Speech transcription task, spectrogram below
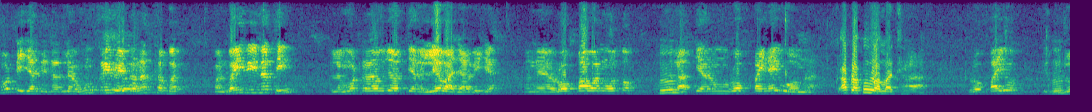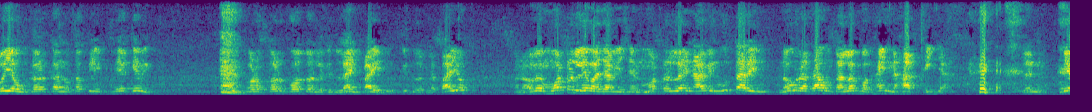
છોટી જતી એટલે હું કર્યું એ તો નથી ખબર પણ બૈરી નથી. એટલે મોટર જો અત્યારે લેવા જ આવી છે. અને રોપ પાવાનો હતો. એટલે અત્યારે હું રોપ પાઈને આવ્યો હમણાં. આપણા કુવામાંથી? હા. રોપ પાયો. કીધું જોઈ આવું તડકાનો તકલીફ છે કેવી? થોડોક તડકો હતો એટલે કીધું લાઈન પાઈ દઉં. કીધું એટલે પાયો. અને હવે મોટર લેવા જ આવી છે. મોટર લઈને આવીને ઉતારીને નવરા થાવ ત્યાં લગભગ હાઈને હાથ થઈ જાય. બે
